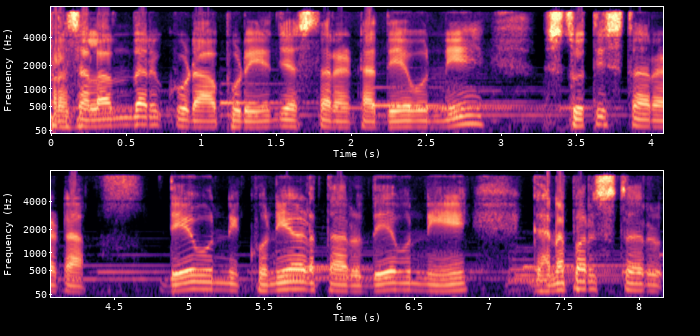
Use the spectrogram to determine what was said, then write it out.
ప్రజలందరూ కూడా అప్పుడు ఏం చేస్తారట? దేవుణ్ణి స్తుతిస్తారట. దేవుణ్ణి కొనియాడతారు. దేవుణ్ణి ఘనపరుస్తారు.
